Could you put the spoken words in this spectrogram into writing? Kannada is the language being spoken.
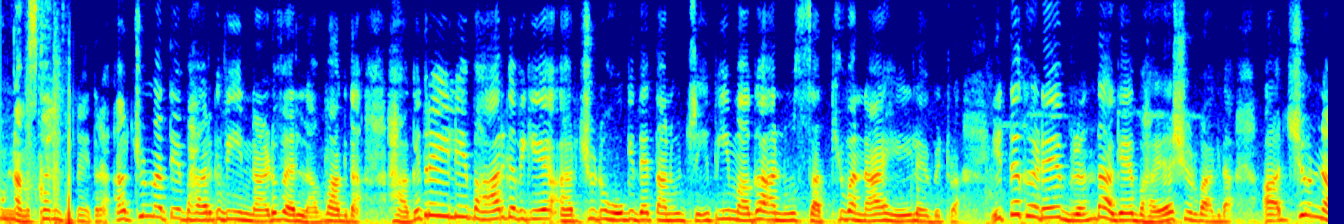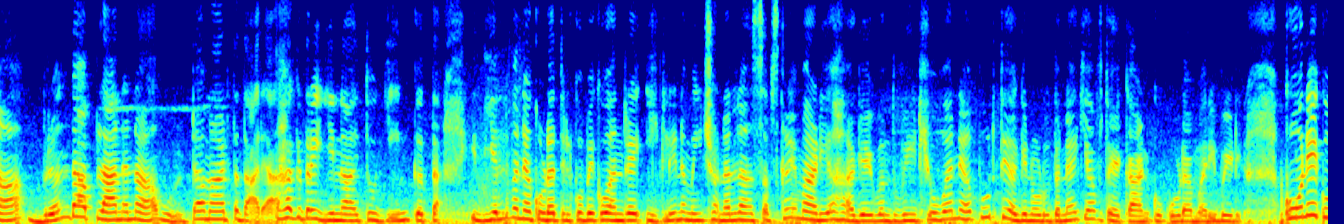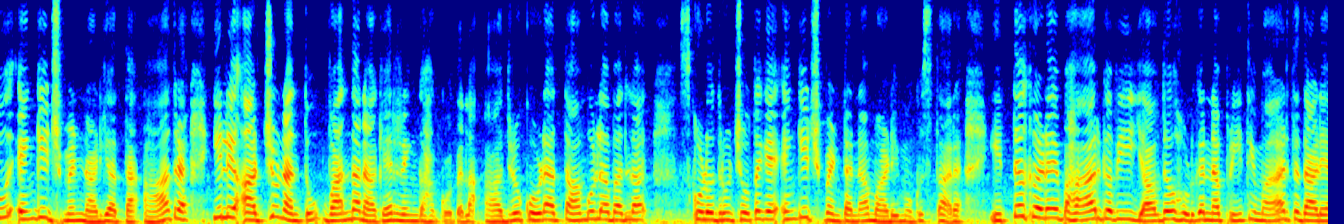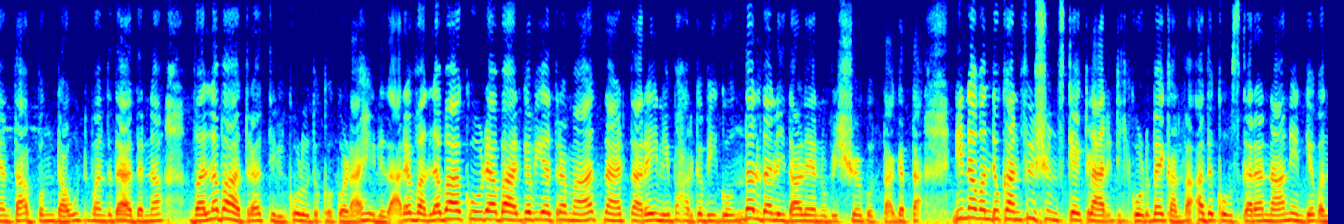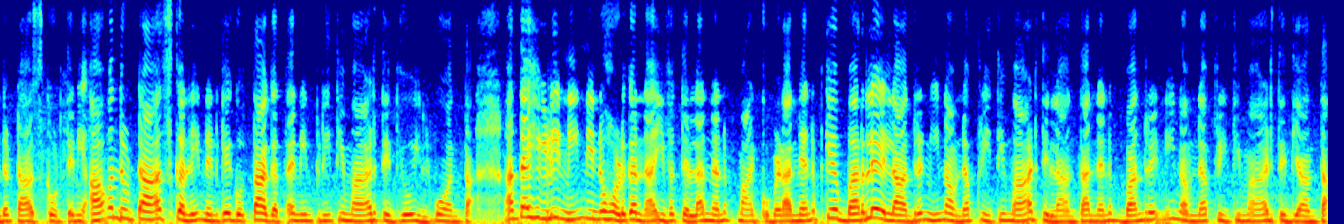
ನಮಸ್ಕಾರ ಸ್ನೇಹಿತರೆ, ಅರ್ಜುನ್ ಮತ್ತು ಭಾರ್ಗವಿ ನಡುವೆ ಲವ್ ಆಗ್ದ. ಹಾಗಾದರೆ ಇಲ್ಲಿ ಭಾರ್ಗವಿಗೆ ಅರ್ಜುನ್ ಹೋಗಿದ್ದೆ ತಾನು ಜೆ ಪಿ ಮಗ ಅನ್ನೋ ಸತ್ಯವನ್ನು ಹೇಳೇ ಬಿಟ್ರ ಇತ್ತ ಕಡೆ ಬೃಂದಾಗೆ ಭಯ ಶುರುವಾಗಿದೆ. ಅರ್ಜುನ್ನ ಬೃಂದ ಪ್ಲಾನನ್ನು ಉಲ್ಟಾ ಮಾಡ್ತಿದ್ದಾರೆ. ಹಾಗಾದರೆ ಏನಾಯಿತು, ಏನು ಗೊತ್ತಾ ಇದು ಎಲ್ಲವನ್ನ ಕೂಡ ತಿಳ್ಕೊಬೇಕು ಅಂದರೆ ಈಗಲೇ ನಮ್ಮ ಈ ಚಾನಲ್ನ ಸಬ್ಸ್ಕ್ರೈಬ್ ಮಾಡಿ, ಹಾಗೆ ಒಂದು ವಿಡಿಯೋವನ್ನು ಪೂರ್ತಿಯಾಗಿ ನೋಡೋದನ್ನು ಯಾವುದೇ ಕಾರಣಕ್ಕೂ ಕೂಡ ಮರಿಬೇಡಿ. ಕೊನೆಗೂ ಎಂಗೇಜ್ಮೆಂಟ್ ನಡೆಯುತ್ತೆ. ಆದರೆ ಇಲ್ಲಿ ಅರ್ಜುನ್ ಅಂತೂ ವಂದನಾಗೆ ರಿಂಗ್ ಹಾಕೋದಿಲ್ಲ ಆದರೂ ಕೂಡ ತಾಂಬೂಲ ಬದಲಾಯಿಸ್ಕೊಳ್ಳೋದ್ರ ಜೊತೆಗೆ ಎಂಗೇಜ್ಮೆಂಟನ್ನು ಮಾಡಿ ಮುಗಿಸ್ತಾರೆ. ಇತ್ತ ಕಡೆ ಭಾರ್ಗವಿ ಯಾವುದೋ ಹುಡುಗನ್ನ ಪ್ರೀತಿ ಮಾಡ್ತಿದ್ದಾಳೆ ಅಂತ ಅಪ್ಪಂಗೆ ಡೌಟ್ ಬಂದಿದೆ. ಅದನ್ನು ವಲ್ಲಭ ಹತ್ರ ತಿಳ್ಕೊಳ್ಳೋದಕ್ಕೂ ಕೂಡ ಹೇಳಿದ್ದಾರೆ. ವಲ್ಲಭ ಕೂಡ ಭಾರ್ಗವಿ ಹತ್ರ ಮಾತನಾಡ್ತಾರೆ. ಇಲ್ಲಿ ಭಾರ್ಗವಿ ಗೊಂದಲದಲ್ಲಿದ್ದಾಳೆ ಅನ್ನೋ ವಿಷಯ ಗೊತ್ತಾಗುತ್ತೆ. ನಿನ್ನ ಒಂದು ಕನ್ಫ್ಯೂಷನ್ಸ್ಗೆ ಕ್ಲಾರಿಟಿ ಕೊಡಬೇಕಲ್ವಾ? ಅದಕ್ಕೋಸ್ಕರ ನಾನು ನಿನಗೆ ಒಂದು ಟಾಸ್ಕ್ ಕೊಡ್ತೀನಿ. ಆ ಒಂದು ಟಾಸ್ಕಲ್ಲಿ ನಿನಗೆ ಗೊತ್ತಾಗುತ್ತೆ ನೀನು ಪ್ರೀತಿ ಮಾಡ್ತಿದ್ಯೋ ಇಲ್ವೋ ಅಂತ. ಅಂತ ಹೇಳಿ ನೀನು ನಿನ್ನ ಹುಡುಗನ್ನ ಇವತ್ತೆಲ್ಲ ನೆನಪು ಮಾಡ್ಕೋಬೇಡ. ನೆನಪಿಗೆ ಬರಲೇ ಇಲ್ಲ ಅಂದರೆ ನೀನು ಅವನ್ನ ಪ್ರೀತಿ ಮಾಡ್ತಿಲ್ಲ ಅಂತ. ನೆನಪು ಬಂದರೆ ನೀನು ಅವನ್ನ ಪ್ರೀತಿ ಮಾಡ್ತಿದ್ಯಾ ಅಂತ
